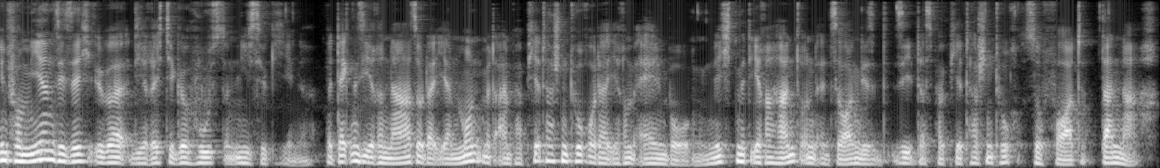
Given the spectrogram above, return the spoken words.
Informieren Sie sich über die richtige Hust- und Nieshygiene. Bedecken Sie Ihre Nase oder Ihren Mund mit einem Papiertaschentuch oder Ihrem Ellenbogen, nicht mit Ihrer Hand und entsorgen Sie das Papiertaschentuch sofort danach.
